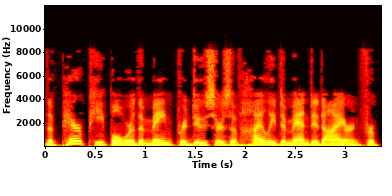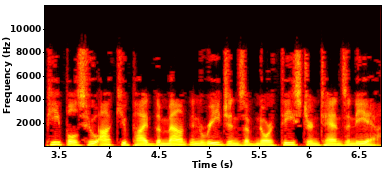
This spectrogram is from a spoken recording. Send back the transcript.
The Pare people were the main producers of highly demanded iron for peoples who occupied the mountain regions of northeastern Tanzania.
